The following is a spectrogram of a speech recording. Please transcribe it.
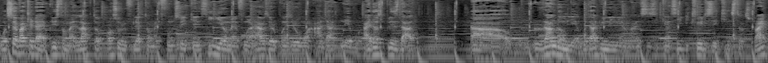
Whatever trade I placed on my laptop also reflect on my phone. So you can see here on my phone I have 0.01 at that level. I just placed that uh, randomly without doing any analysis. You can see the trade is against us, right?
